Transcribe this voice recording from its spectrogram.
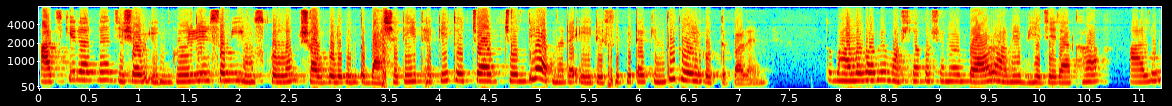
আজকে রান্নায় যেসব ইনগ্রেডিয়েন্টস আমি ইউজ করলাম, সবগুলো কিন্তু বাসাতেই থাকে। তো চট জলদি আপনারা এই রেসিপিটা কিন্তু তৈরি করতে পারেন। তো ভালোভাবে মশলা কষানোর পর আমি ভেজে রাখা আলু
